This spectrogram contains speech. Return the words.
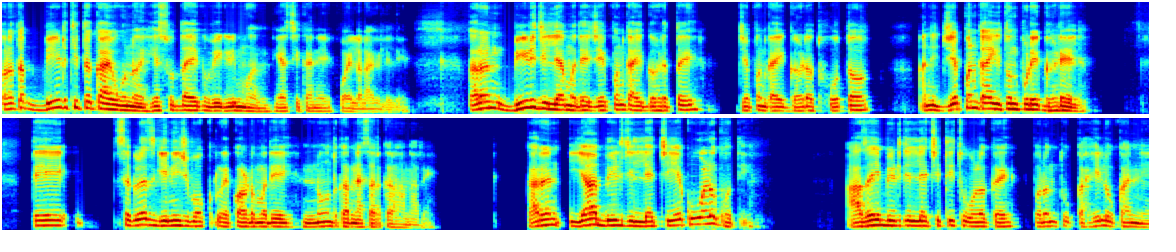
पण आता बीड तिथं काय उणं, हे सुद्धा एक वेगळी म्हण या ठिकाणी व्हायला लागलेली आहे. कारण बीड जिल्ह्यामध्ये जे पण काही घडतंय, जे पण काही घडत होतं आणि जे पण काही इथून पुढे घडेल, ते सगळंच गिनीज बुक रेकॉर्डमध्ये नोंद करण्यासारखं राहणार आहे. कारण या बीड जिल्ह्याची एक ओळख होती. आजही बीड जिल्ह्याची तीच ओळख आहे. परंतु काही लोकांनी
